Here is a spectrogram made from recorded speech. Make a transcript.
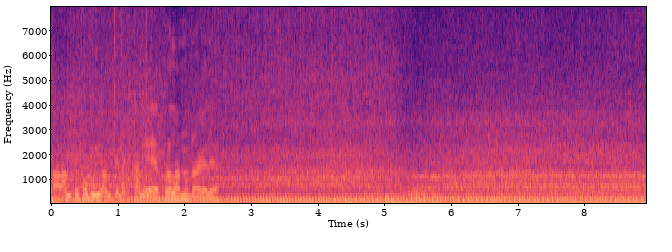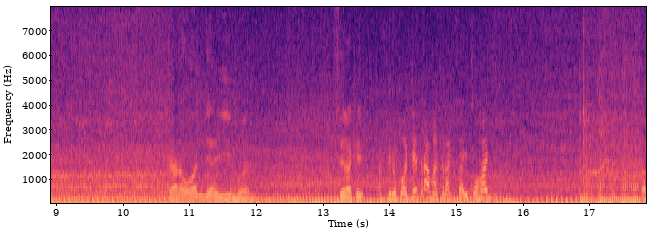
Pra lá não tem como ir, não tem mais caminho. É, pra lá não dá, galera. Cara, olha aí, mano. Será que... Aqui não pode entrar, mas será que aí pode? Tá...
